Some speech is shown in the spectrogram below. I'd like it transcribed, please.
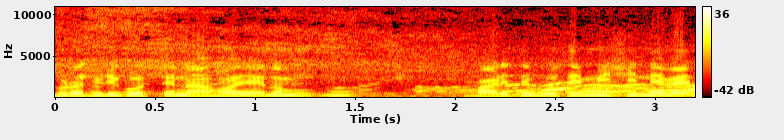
ছোটাছুটি করতে না হয়, একদম বাড়িতে বসে মেশিন নেবেন।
